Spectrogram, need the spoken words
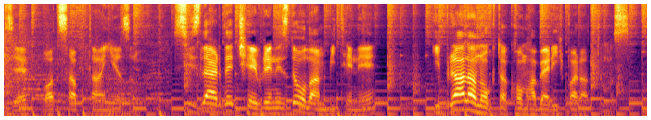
bize WhatsApp'tan yazın. Sizler de çevrenizde olan biteni ibrala.com haber ihbar hattımız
